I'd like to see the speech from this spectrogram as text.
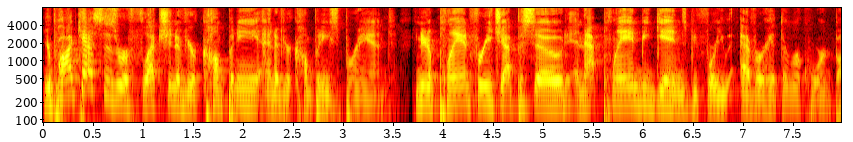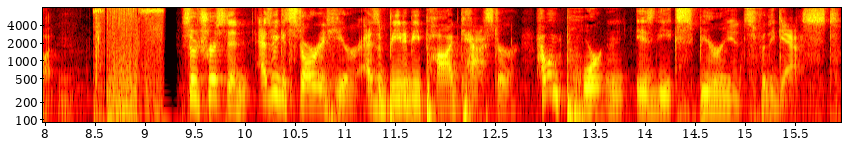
Your podcast is a reflection of your company and of your company's brand. You need a plan for each episode, and that plan begins before you ever hit the record button. So, Tristan, as we get started here, as a B2B podcaster, how important is the experience for the guest?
